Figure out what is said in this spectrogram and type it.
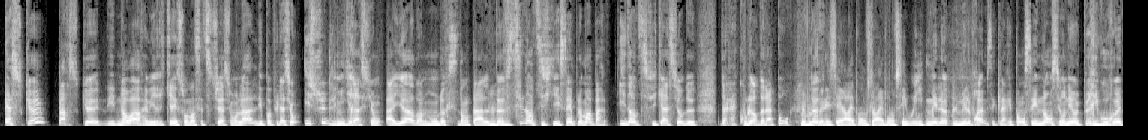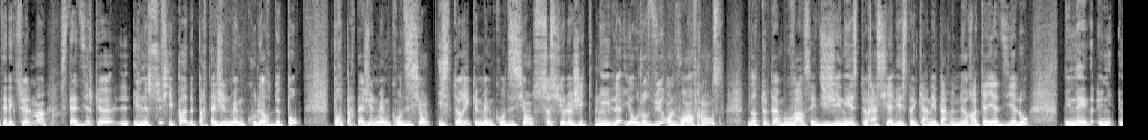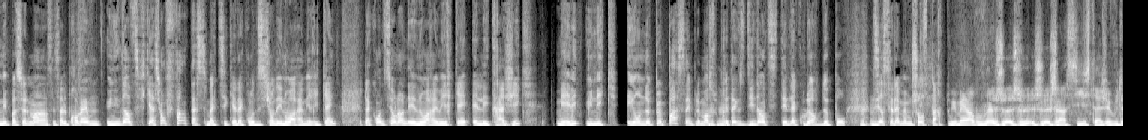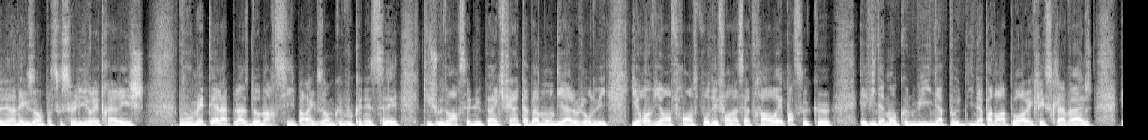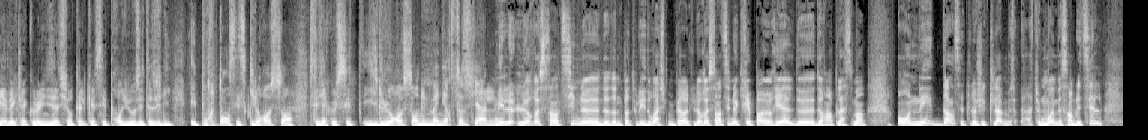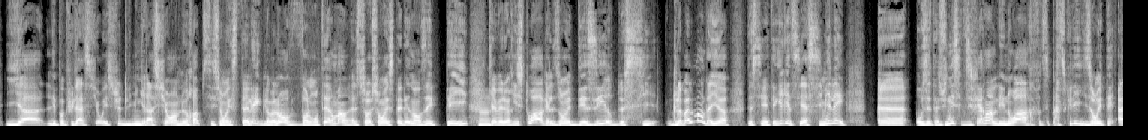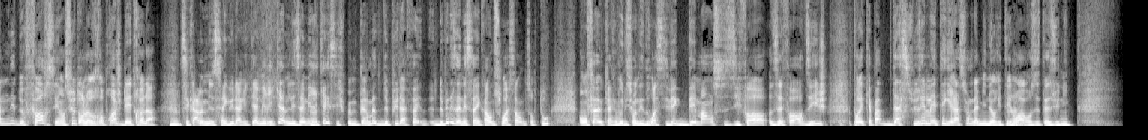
Est-ce que parce que les Noirs américains sont dans cette situation-là, les populations issues de l'immigration ailleurs dans le monde occidental mhm. peuvent s'identifier simplement par identification de, de la couleur de la peau. Mais vous connaissez la réponse, la réponse est oui. Mais le, mais le problème, c'est que la réponse est non si on est un peu rigoureux intellectuellement. C'est-à-dire que il ne suffit pas de partager une même couleur de peau pour partager une même condition historique, une même condition sociologique. Mhm. Et là, il y a aujourd'hui, on le voit en France, dans toute la mouvance indigéniste, racialiste incarnée par une Rokhaya Diallo, une, une, mais pas seulement, hein, c'est ça le problème. Une identification fantasmatique à la condition des Noirs américains. La condition des Noirs américains, elle est tragique, mais elle est unique. Et on ne peut pas simplement, sous mhm. prétexte d'identité de la couleur de peau, mhm. dire c'est la même chose partout. Oui, mais alors, j'insiste, je, hein, je, vais vous donner un exemple parce que ce livre est très riche. Vous vous mettez à la place d'Omar Sy, par exemple, que vous connaissez, qui joue dans Arsène Lupin, qui fait un tabac mondial aujourd'hui. Il revient en France pour défendre Assa Traoré parce que, évidemment, que lui, il n'a pas de rapport avec l'esclavage et avec la colonisation telle qu'elle s'est produite aux États-Unis. Et pourtant, c'est ce qu'il ressent. C'est-à-dire que c'est, il le ressent d'une manière sociale. Mais le, le ressenti ne, ne, donne pas tous les droits, je me permettre. Le ressenti ne crée pas un réel de, de remplacement. On est dans cette logique-là, à tout le moins me semble-t-il. Il y a les populations issues de l'immigration en Europe s'y sont installées globalement volontairement. Elles sont, sont installées dans des pays hum. qui avaient leur histoire. Elles ont un désir de s'y, globalement d'ailleurs, de s'y intégrer, de s'y assimiler. Euh, aux États-Unis, c'est différent. Les Noirs, c'est particulier. Ils ont été amenés de force et ensuite on leur reproche d'être là. Hum. C'est quand même une singularité américaine. Les Américains, hum. si je peux me permettre, depuis la fin, depuis les années 50, 60 surtout, ont fait avec la révolution des droits civiques d'immenses efforts, efforts dis-je, pour être capable d'assurer l'intégration de la minorité hum. noire aux États-Unis.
